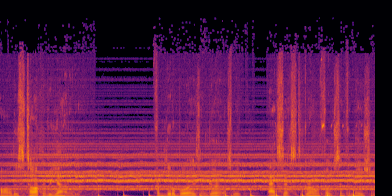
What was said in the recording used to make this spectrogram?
all this talk of reality from little boys and girls with access to grown folks' information.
